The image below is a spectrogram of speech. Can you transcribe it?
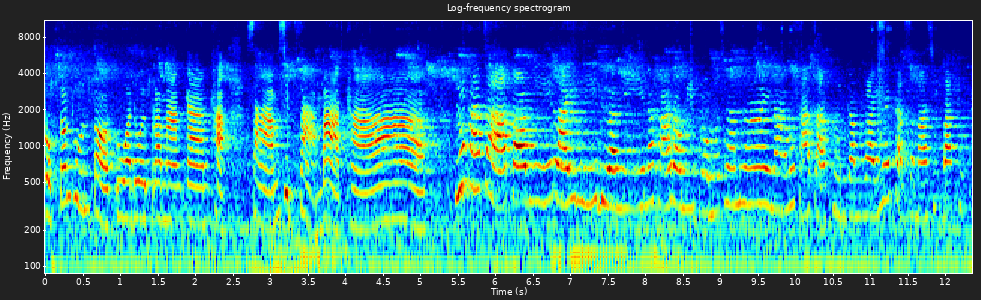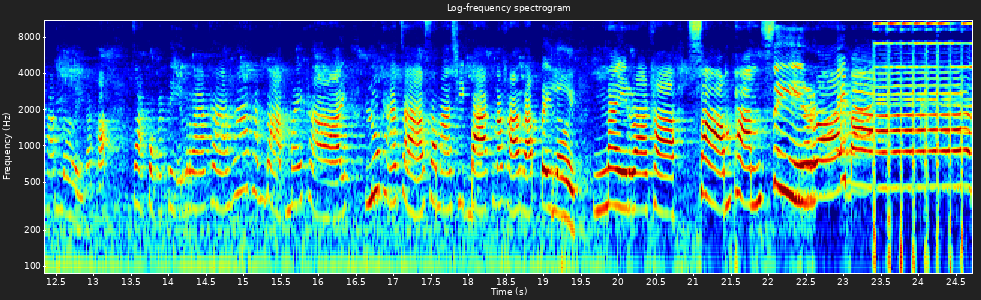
ตกต้นทุนต่อตัวโดยประมาณการค่ะ 33 บาทค่ะ ลูกค้าจ๋าตอนนี้ไลฟ์นี้เดือนนี้นะคะ เรามีโปรโมชั่นให้นะลูกค้าจ๋าคืนกำไรให้กับสมาชิกบัคทุกท่านเลยนะคะ จากปกติราคา 5,000 บาทไม่ขาย ลูกค้าจ๋าสมาชิกบัคนะคะ รับไปเลยในราคา 3,400 บาท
